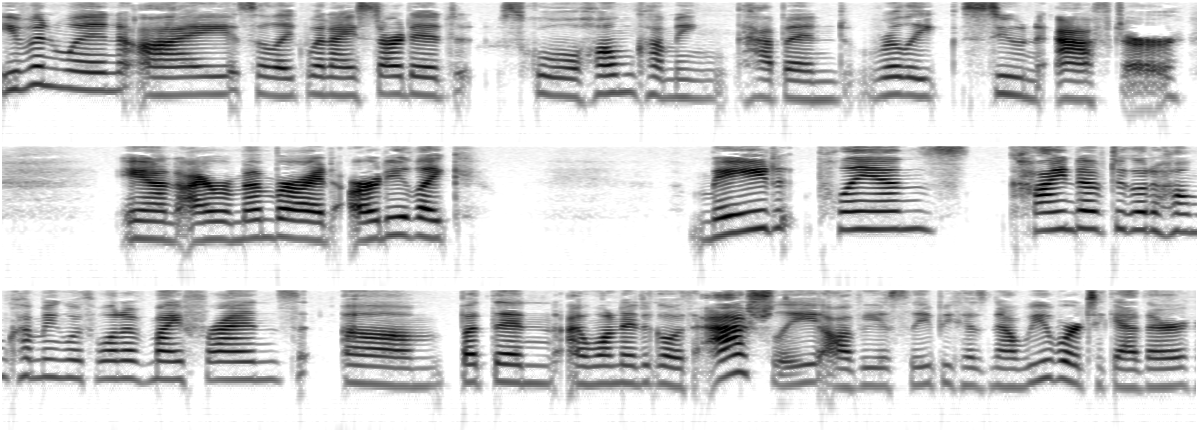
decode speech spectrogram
even when I so like when I started school, homecoming happened really soon after. And I remember I'd already like made plans kind of to go to homecoming with one of my friends. Um, but then I wanted to go with Ashley, obviously, because now we were together.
